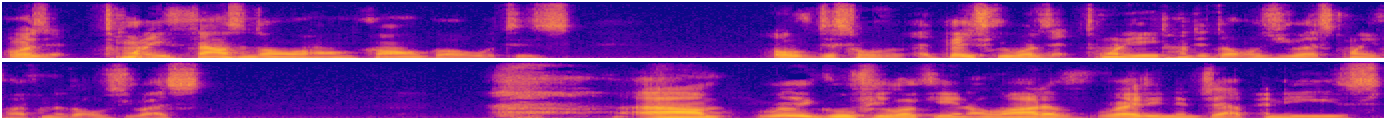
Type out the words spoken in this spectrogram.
what was it? $20,000 Hong Kong goal, which is over just over, basically what is it? $2,800 US, $2,500 US. Um, really goofy looking, a lot of writing in Japanese.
